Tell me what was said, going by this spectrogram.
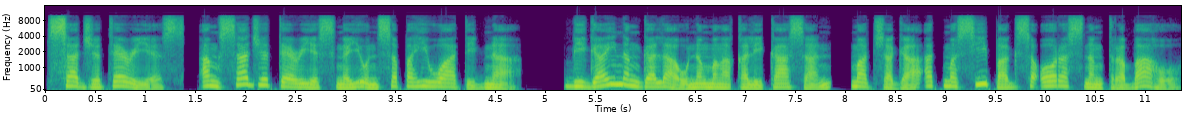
Sagittarius, ang Sagittarius ngayon sa pahiwatig na bigay ng galaw ng mga kalikasan, matyaga at masipag sa oras ng trabaho,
